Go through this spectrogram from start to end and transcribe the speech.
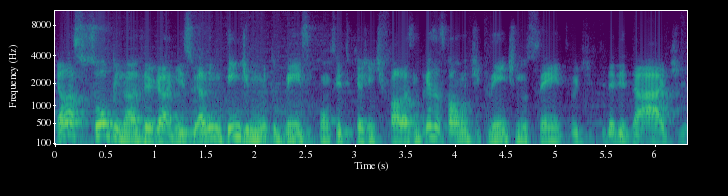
ela soube navegar nisso, ela entende muito bem esse conceito que a gente fala. As empresas falam de cliente no centro, de fidelidade,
